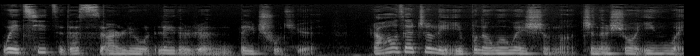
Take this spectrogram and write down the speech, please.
为妻子的死而流泪的人被处决，然后在这里也不能问为什么，只能说因为。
